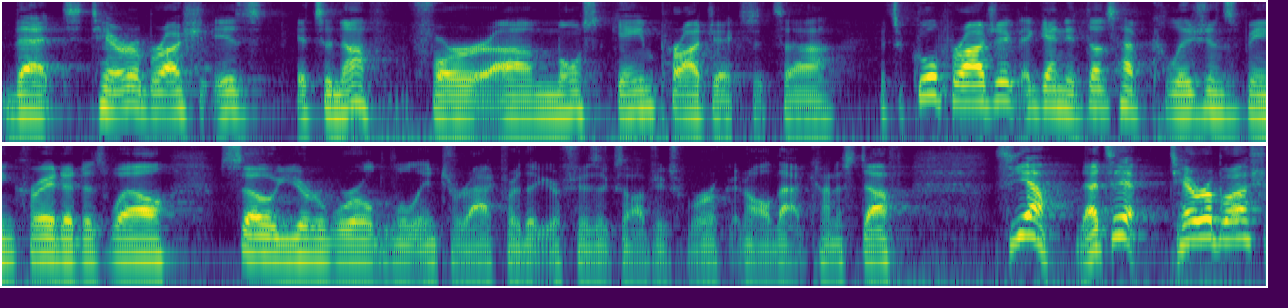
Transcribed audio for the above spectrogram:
that TerraBrush is it's enough for uh, most game projects. It's a it's a cool project. Again, it does have collisions being created as well, so your world will interact with it, your physics objects work, and all that kind of stuff. So yeah, that's it. TerraBrush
